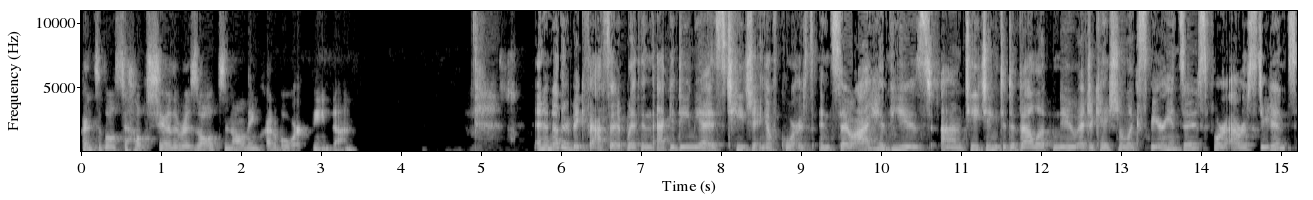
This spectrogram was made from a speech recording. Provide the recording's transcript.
principles to help share the results and all the incredible work being done. And another big facet within academia is teaching, of course. And so I have used um, teaching to develop new educational experiences for our students,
